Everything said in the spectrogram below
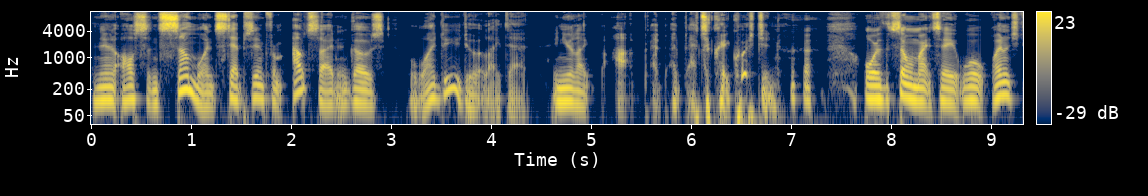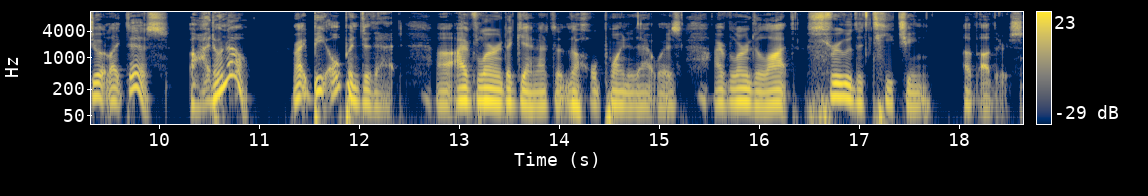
And then all of a sudden someone steps in from outside and goes, well, why do you do it like that? And you're like, ah, that's a great question. or someone might say, well, why don't you do it like this? Oh, I don't know. Right? Be open to that. Uh, I've learned, again, the whole point of that was I've learned a lot through the teaching of others.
